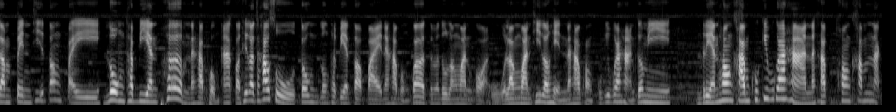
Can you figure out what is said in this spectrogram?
จำเป็นที่จะต้องไปลงทะเบียนเพิ่มนะครับผม อะ ก่อนที่เราจะเข้าสู่ตรงลงทะเบียนต่อไปนะครับ ผมก็จะมาดูรางวัลก่อน โอ้รางวัลที่เราเห็นนะครับของคุกกี้ผู้ก้าหาญก็มีเหรียญทองคำคุกกี้ผู้ก้าหาญนะครับ ทองคำหนัก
